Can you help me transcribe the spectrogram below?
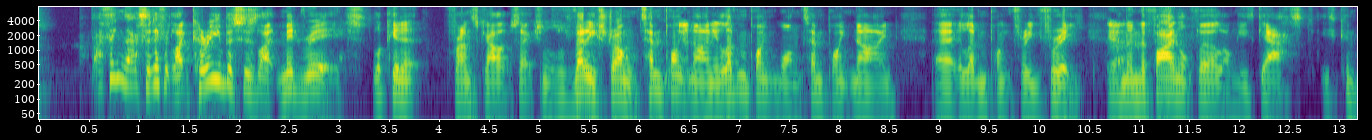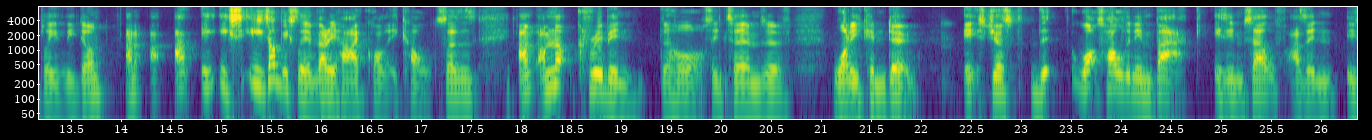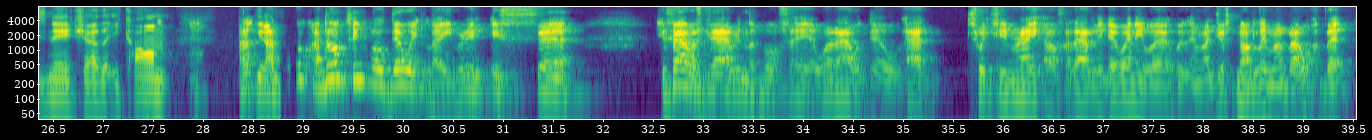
I think that's the difference. Like Coroebus is like mid race, looking at France Galop sectionals, was very strong 10.9, 11.1, 10.9. Uh, 11.33, yeah. and then the final furlong, he's gassed, he's completely done, and I, I, he's, he's obviously a very high quality colt. So I'm, I'm not cribbing the horse in terms of what he can do. It's just that what's holding him back is himself, as in his nature, that he can't. You know, I, don't, I don't think we'll do it, Labour. If uh, if I was driving the bus here, what I would do, I'd switch him right off. I'd hardly do any work with him. I'd just noddle him about a bit,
